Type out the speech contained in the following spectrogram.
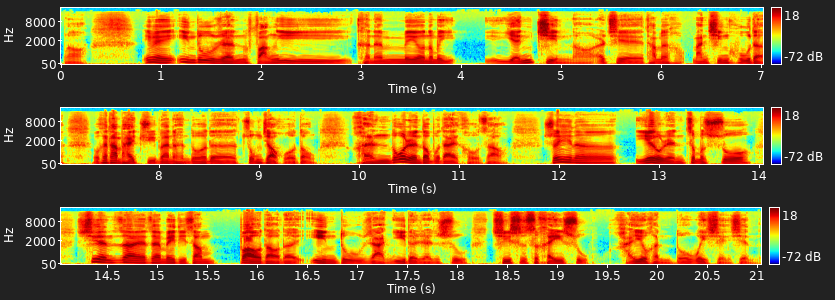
啊？因为印度人防疫可能没有那么严谨哦，而且他们蛮轻忽的。我看他们还举办了很多的宗教活动，很多人都不戴口罩。所以呢，也有人这么说：现在在媒体上报道的印度染疫的人数其实是黑数，还有很多未显现的。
